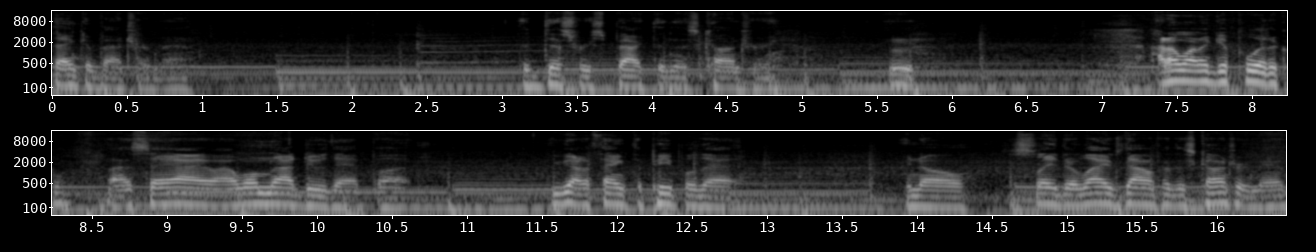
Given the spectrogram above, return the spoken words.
Thank a veteran, man. The disrespect in this country. Mm. I don't want to get political. I say I, I will not do that, but you got to thank the people that, you know, slayed their lives down for this country, man.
